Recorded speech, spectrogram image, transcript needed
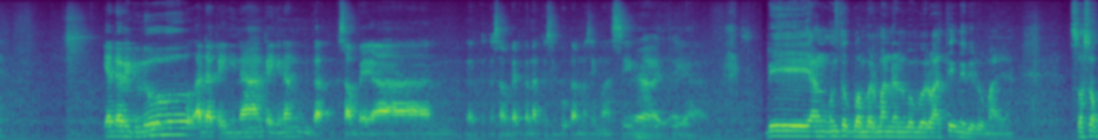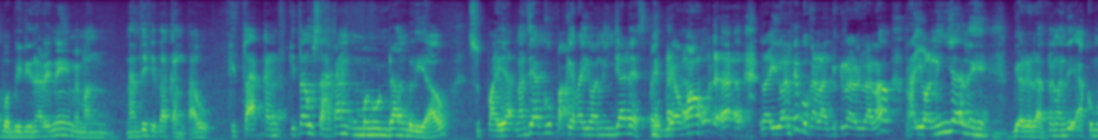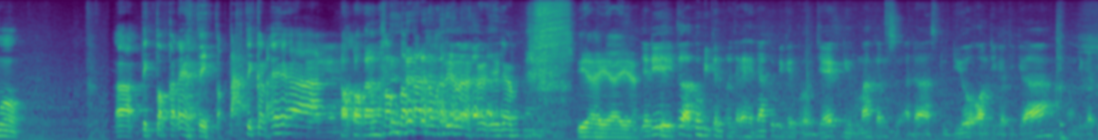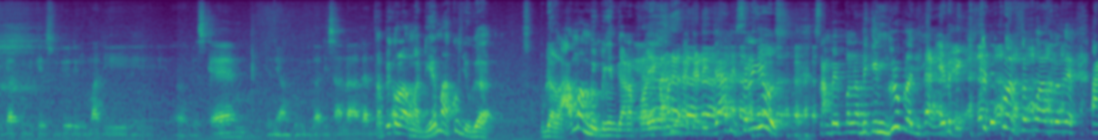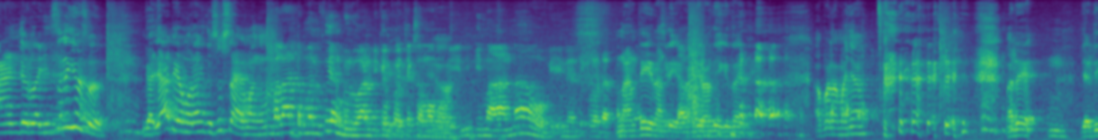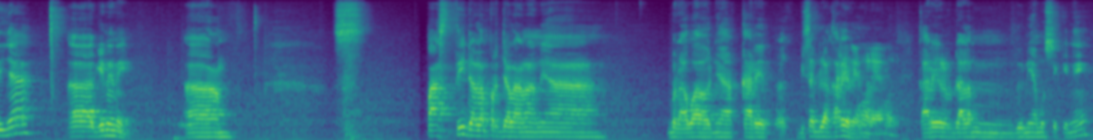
Ya dari dulu ada keinginan, keinginan nggak kesampaian, nggak kesampaian karena kesibukan masing-masing Ya, gitu ya. Di yang untuk Bomberman dan Bomberwati ini di rumah ya. Sosok Bobby Dinar ini memang nanti kita akan tahu. Kita akan kita usahakan mengundang beliau supaya nanti aku pakai rayuan ninja deh supaya beliau mau dah. Rayuannya bukan lagi rayuan rayuan ninja nih. Biar dia datang nanti aku mau uh, TikTokan eh TikTok taktikan eh Eh, tok-tokan. TikTokan sama dia lah ya kan. Iya iya iya. Jadi itu aku bikin project akhirnya aku bikin project di rumah kan ada studio on 33 on 33 aku bikin studio di rumah di uh, base camp Joni Agung juga di sana dan Tapi kalau sama dia mah aku juga udah lama pengen garap proyek sama dia nggak jadi-jadi serius. Sampai pernah bikin grup lagi akhirnya keluar semua terus ya. Anjur lagi serius loh nggak jadi sama orang itu susah emang. Malahan temenku yang duluan bikin project sama. Bobby ini gimana Bobby ini? Nanti kalau datang. Nanti nanti nanti nanti kita ini. Apa namanya? Pade Hmm. jadinya eh, gini nih. S- pasti dalam perjalanannya berawalnya karir bisa bilang karir ya? Boleh boleh. Karir dalam dunia musik ini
